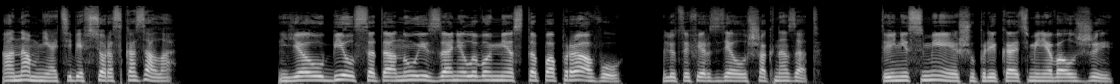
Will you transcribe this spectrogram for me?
Она мне о тебе все рассказала». «Я убил сатану и занял его место по праву», — Люцифер сделал шаг назад. «Ты не смеешь упрекать меня во лжи.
